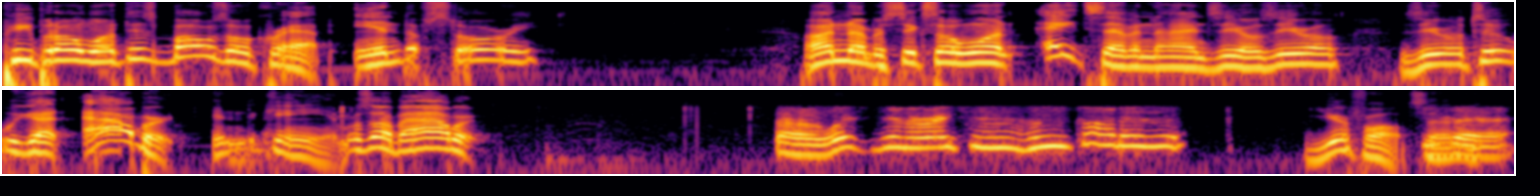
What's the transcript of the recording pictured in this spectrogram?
People don't want this bozo crap. End of story. Our number 601 879 0002. We got Albert in the can. What's up, Albert? So, which generation? Whose fault is it? Your fault, sir.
